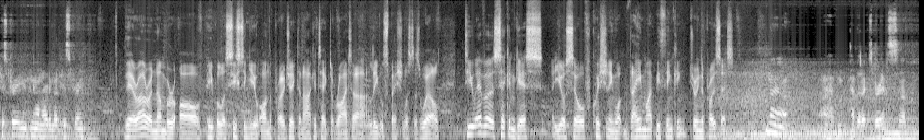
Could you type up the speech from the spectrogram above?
History. Anyone writing about history? There are a number of people assisting you on the project an architect, a writer, a legal specialist as well. Do you ever second guess yourself, questioning what they might be thinking during the process? No, I haven't had that experience. It's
